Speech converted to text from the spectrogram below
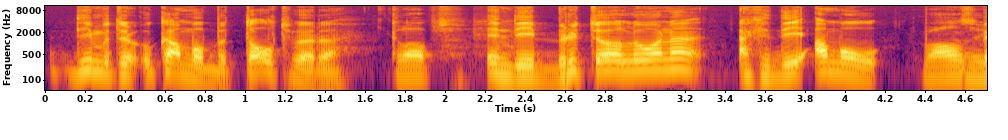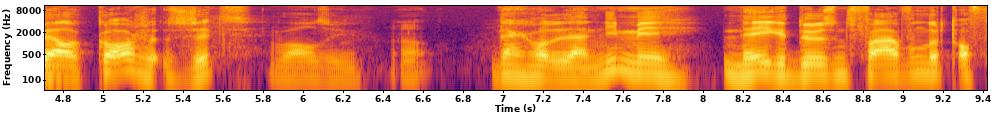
die moeten ook allemaal betaald worden. Klopt. En die bruto lonen, als je die allemaal Waanzin. bij elkaar zet, Waanzin. Ja, dan ga je dat niet mee 9500 of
